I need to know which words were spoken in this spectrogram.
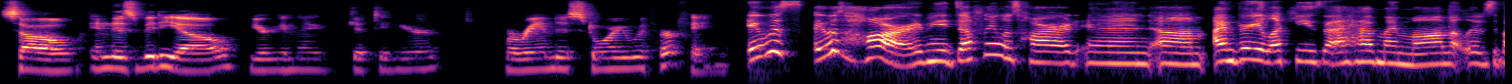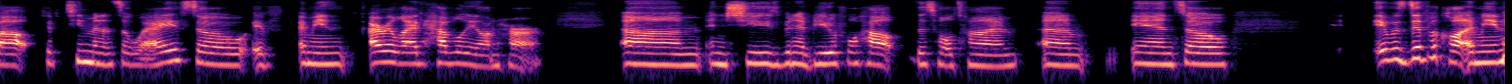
so in this video, you're going to get to hear Miranda's story with her family? It was it was hard. I mean, it definitely was hard, and um, I'm very lucky that I have my mom that lives about 15 minutes away. So if I mean, I relied heavily on her, um, and she's been a beautiful help this whole time. Um, and so it was difficult. I mean,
